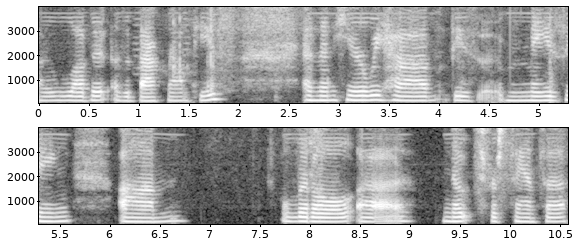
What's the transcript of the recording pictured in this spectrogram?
I love it as a background piece. And then here we have these amazing um, little uh, notes for Santa.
